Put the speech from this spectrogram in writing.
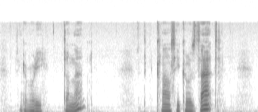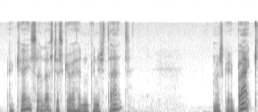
I think I've already done that. Class equals that. Okay, so let's just go ahead and finish that. Let's go back.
